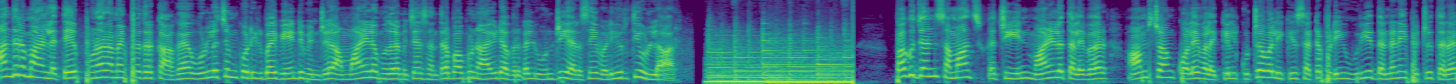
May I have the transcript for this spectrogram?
ஆந்திர மாநிலத்தை புனரமைப்பதற்காக ஒரு லட்சம் கோடி ரூபாய் வேண்டும் என்று அம்மாநில முதலமைச்சர் சந்திரபாபு நாயுடு அவர்கள் ஒன்றிய அரசை வலியுறுத்தியுள்ளார். பகுஜன் சமாஜ் கட்சியின் மாநில தலைவர் ஆம்ஸ்டாங் கொலை வழக்கில் குற்றவாளிக்கு சட்டப்படி உரிய தண்டனை பெற்றுத்தர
